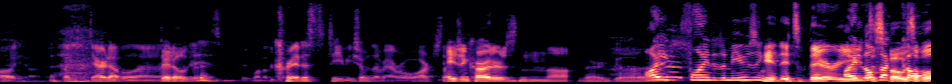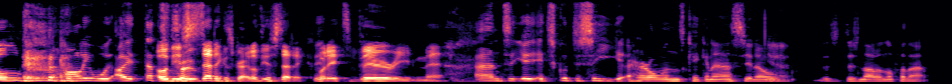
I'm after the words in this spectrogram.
oh yeah. Like Daredevil. Uh, Daredevil's great. is one of the greatest TV shows I've ever watched. Like, Agent Carter's not very good. I find it amusing. it, it's very I love disposable. that golden Hollywood. I, that's oh, the true. aesthetic is great. I love the aesthetic, but it's very meh. and uh, it's good to see heroines kicking ass. You know, Yeah. There's, there's not enough of that.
